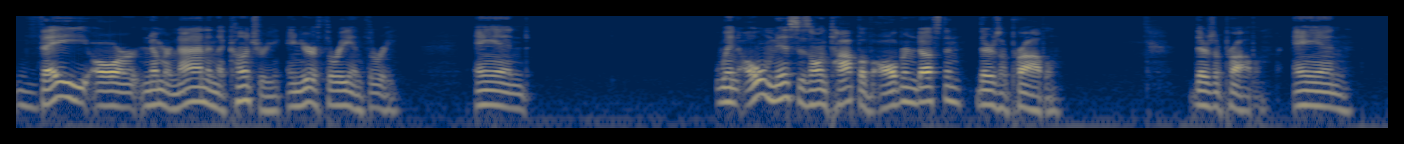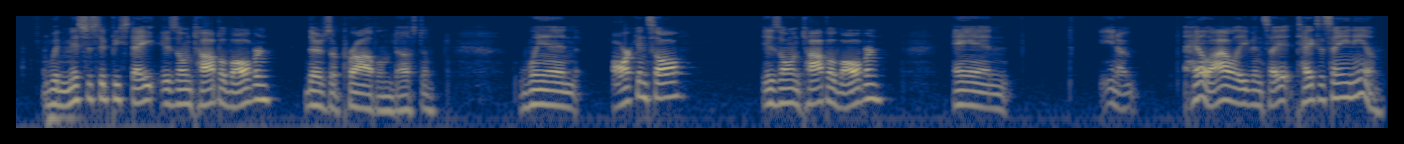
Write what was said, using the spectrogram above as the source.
they are number nine in the country, and you're three and three. And when Ole Miss is on top of Auburn, Dustin, there's a problem. There's a problem. And when Mississippi State is on top of Auburn, there's a problem, Dustin. When Arkansas is on top of Auburn, and you know hell, I'll even say it, Texas A&M.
